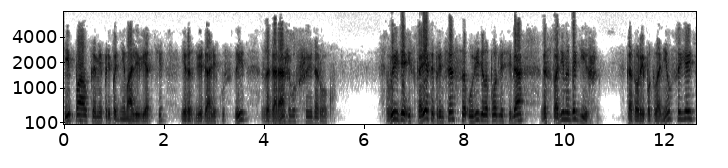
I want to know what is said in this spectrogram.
и палками приподнимали ветки и раздвигали кусты, загораживавшие дорогу. Выйдя из кареты, принцесса увидела подле себя господина Дегиша, который поклонился ей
